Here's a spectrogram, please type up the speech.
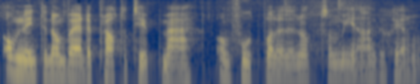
Om det inte någon började prata typ med om fotboll eller något som är engagerande.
